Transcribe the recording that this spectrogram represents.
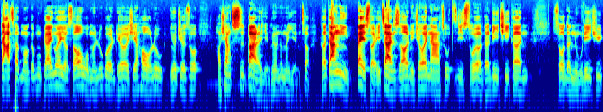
达成某个目标，因为有时候我们如果留有一些后路，你会觉得说好像失败了也没有那么严重。可当你背水一战的时候，你就会拿出自己所有的力气跟所有的努力去。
